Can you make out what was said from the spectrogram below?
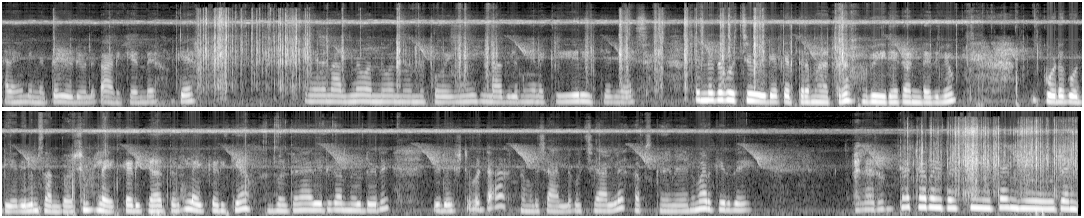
അല്ലെങ്കിൽ പിന്നത്തെ വീഡിയോയിൽ കാണിക്കുന്നുണ്ട് ഓക്കെ ഇങ്ങനെ നടന്ന് വന്ന് വന്ന് വന്ന് പോയി. ഹിമാചലും ഇങ്ങനെ കയറിയിരിക്കുക ഗ്യാസ് ഇന്നത്തെ കൊച്ചു വീഡിയോ ഒക്കെ എത്രമാത്രം വീഡിയോ കണ്ടതിലും കൂടെ കൂട്ടിയതിലും സന്തോഷം. ലൈക്ക് അടിക്കാത്തവർ ലൈക്ക് അടിക്കുക. അതുപോലെ തന്നെ ആദ്യമായിട്ട് കണ്ടുകിട്ടിയവർ വീഡിയോ ഇഷ്ടപ്പെട്ടാൽ നമ്മുടെ ചാനൽ കൊച്ചു ചാനൽ സബ്സ്ക്രൈബ് ചെയ്യാനും മറക്കരുതേ. എല്ലാവരും tata bye bye see thank you thank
